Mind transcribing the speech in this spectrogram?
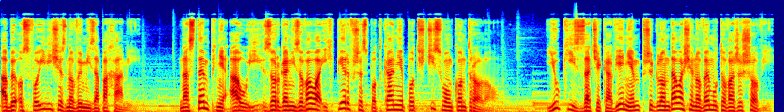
aby oswoili się z nowymi zapachami. Następnie Aoi zorganizowała ich pierwsze spotkanie pod ścisłą kontrolą. Yuki z zaciekawieniem przyglądała się nowemu towarzyszowi,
